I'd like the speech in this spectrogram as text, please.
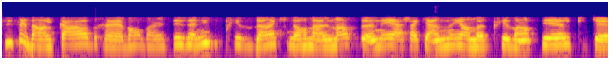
si c'est dans le cadre euh, bon d'un déjeuner du président qui normalement se donnait à chaque année en mode présentiel, puis que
